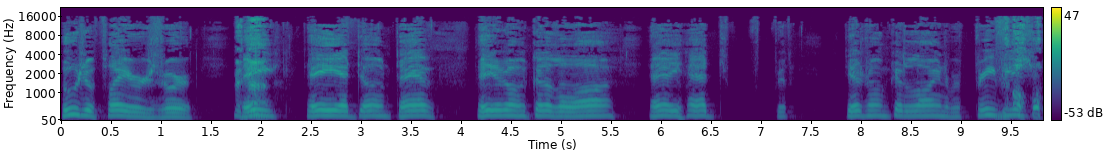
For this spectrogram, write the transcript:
who the players were. They they don't have they don't get along. They had they don't get along in the previous.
